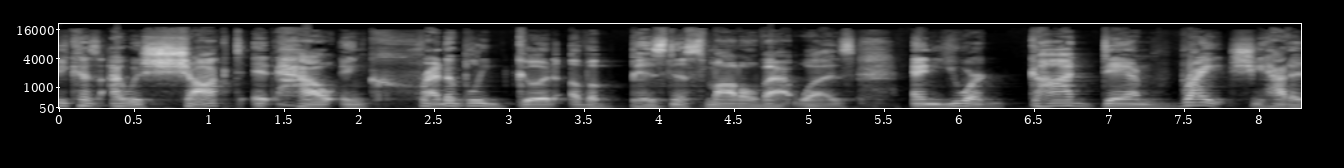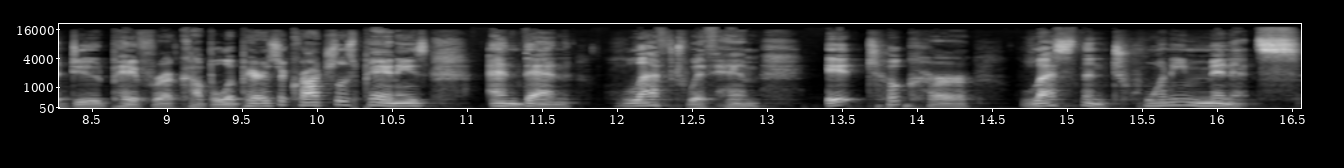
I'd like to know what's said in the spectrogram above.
because I was shocked at how incredibly good of a business model that was. And you are goddamn right, she had a dude pay for a couple of pairs of crotchless panties and then left with him. It took her less than 20 minutes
